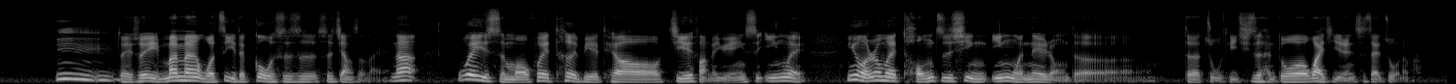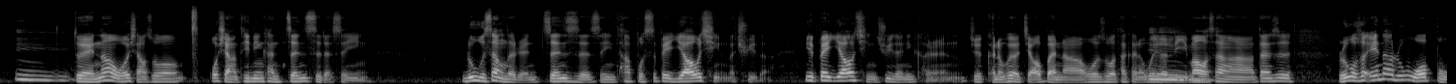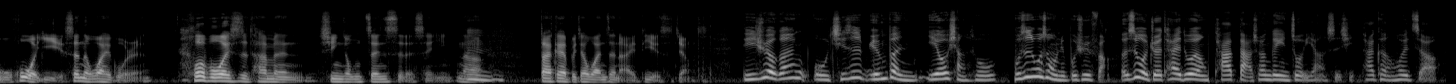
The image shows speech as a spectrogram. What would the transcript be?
嗯嗯，对，所以慢慢我自己的构思是是这样子来。那为什么会特别挑街访的原因，是因为因为我认为同质性英文内容的的主题，其实很多外籍人是在做的嘛。嗯嗯对，那我想说，我想听听看真实的声音，路上的人真实的声音，他不是被邀请了去的，因为被邀请去的，你可能就可能会有脚本啊，或者说他可能为了礼貌上啊，但是如果说，诶，那如果我捕获野生的外国人，会不会是他们心中真实的声音？那嗯，大概比较完整的 idea 是这样子。的确，我刚刚我其实原本也有想说，不是为什么你不去访，而是我觉得太多人他打算跟你做一样的事情，他可能会找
